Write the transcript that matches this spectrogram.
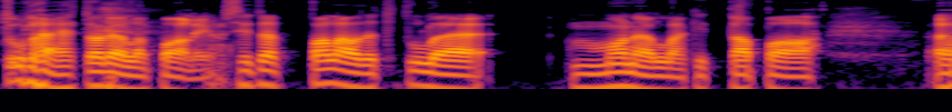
Tulee todella paljon. Sitä palautetta tulee monellakin tapaa. Öö,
